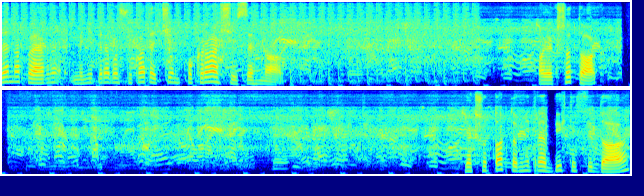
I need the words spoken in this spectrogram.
Це напевне, мені треба шукати чим покращий сигнал. А якщо так. Якщо так, то мені треба бігти сюди.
